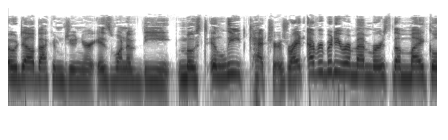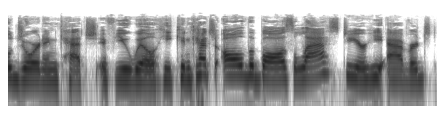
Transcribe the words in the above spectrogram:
Odell Beckham Jr. is one of the most elite catchers, right? Everybody remembers the Michael Jordan catch, if you will. He can catch all the balls. Last year, he averaged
